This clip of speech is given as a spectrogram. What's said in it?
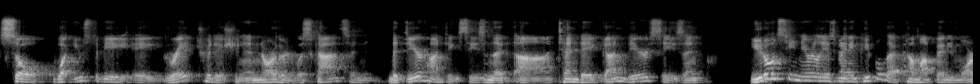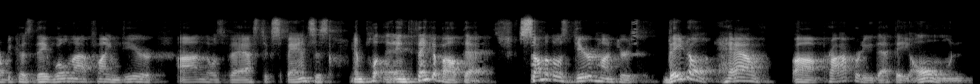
So, what used to be a great tradition in northern Wisconsin, the deer hunting season, the uh, 10 day gun deer season, you don't see nearly as many people that come up anymore because they will not find deer on those vast expanses. And, pl- and think about that. Some of those deer hunters, they don't have uh, property that they own,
